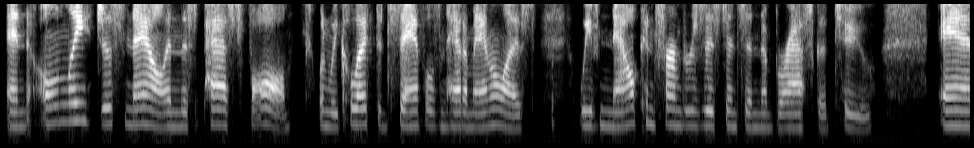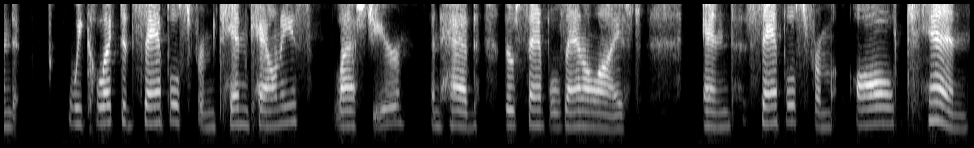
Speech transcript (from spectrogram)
And only just now, in this past fall, when we collected samples and had them analyzed, we've now confirmed resistance in Nebraska too. And we collected samples from 10 counties last year and had those samples analyzed. And samples from all 10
